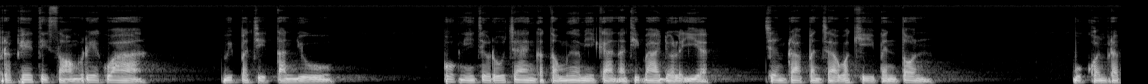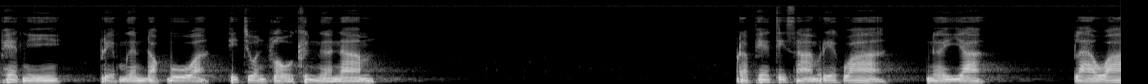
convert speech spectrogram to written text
ประเภทที่สองเรียกว่า วิปจิตตันยูพวกนี้จะรู้แจ้งก็ต่อเมื่อมีการอธิบายโดยละเอียด เช่นพระปัญจวัคคีย์เป็นต้น บุคคลประเภทนี้ เปรียบเหมือนดอกบัวที่จวนโผล่ขึ้นเหนือน้ำ ประเภทที่สามเรียกว่า เนยยะ แปลว่า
